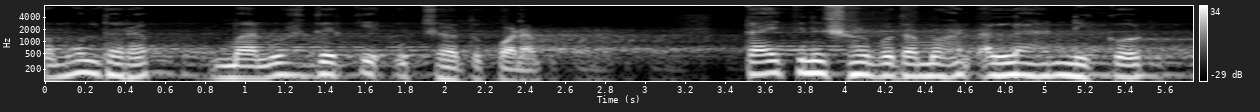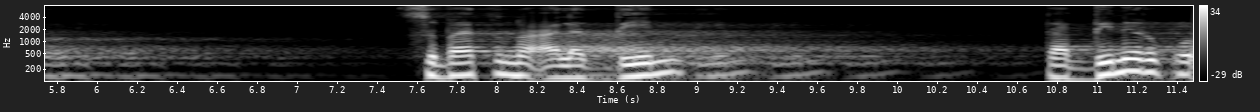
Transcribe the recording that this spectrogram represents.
আমল দ্বারা মানুষদেরকে উৎসাহিত করা। তাই তিনি সর্বদা মহান আল্লাহর নিকট সুবায়তুন আলাদ্দিন তার দিনের উপর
